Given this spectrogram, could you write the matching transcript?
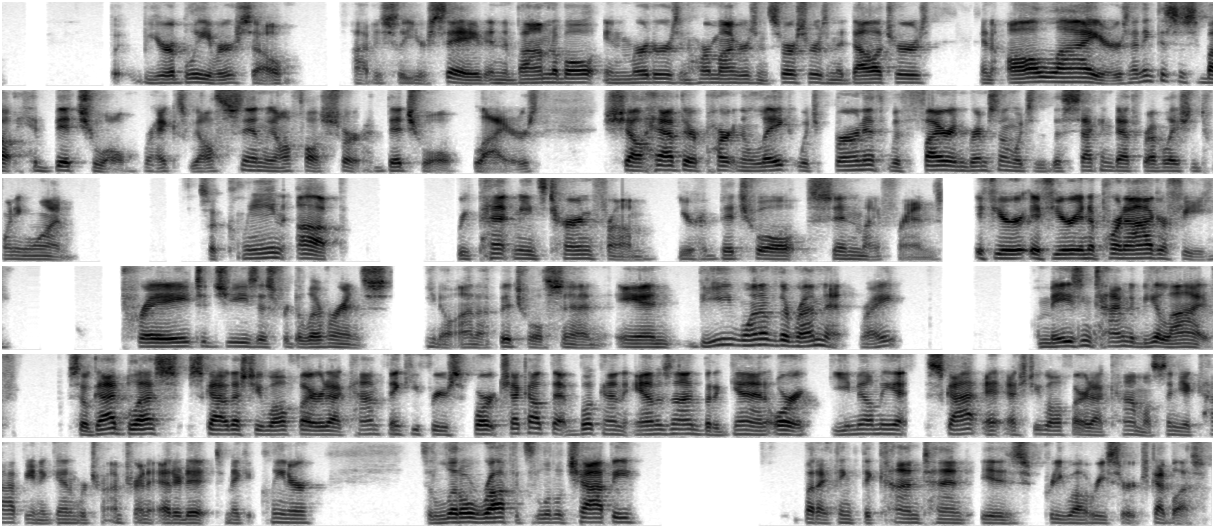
but you're a believer, so obviously you're saved. And abominable, and murderers, and whoremongers, and sorcerers, and idolaters, and all liars. I think this is about habitual, right? Because we all sin, we all fall short. Habitual liars shall have their part in the lake which burneth with fire and brimstone, which is the second death, Revelation 21. So clean up. Repent means turn from your habitual sin, my friends. If you're if you're into pornography, pray to Jesus for deliverance, you know, on habitual sin and be one of the remnant, right? Amazing time to be alive. So God bless Scott with sjwellfire.com. Thank you for your support. Check out that book on Amazon, but again, or email me at scott at sjwellfire.com. I'll send you a copy. And again, we're trying, I'm trying to edit it to make it cleaner. It's a little rough. It's a little choppy, but I think the content is pretty well researched. God bless.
